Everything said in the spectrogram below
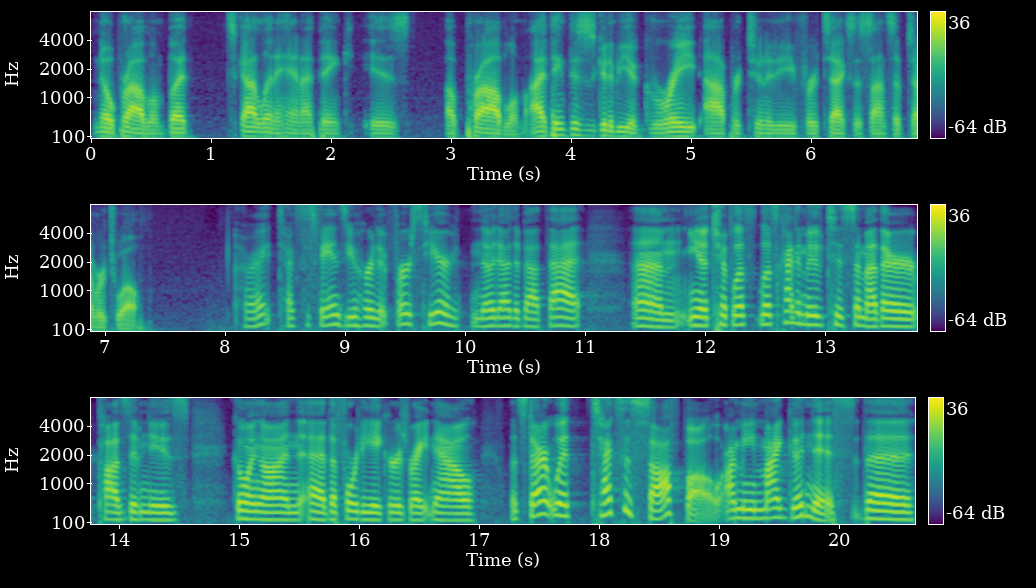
no problem, but Scott Linehan, I think, is a problem. I think this is going to be a great opportunity for Texas on September 12th. All right, Texas fans, you heard it first here. No doubt about that. Um, you know, Chip, let's let's kind of move to some other positive news going on uh, the 40 acres right now. Let's start with Texas softball. I mean, my goodness, the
